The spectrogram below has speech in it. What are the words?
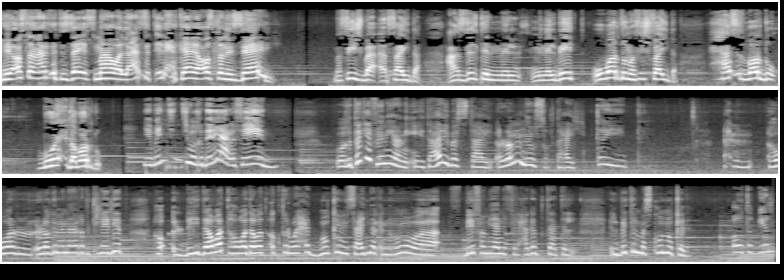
هي أصلا عرفت إزاي اسمها ولا عرفت إيه الحكاية أصلا إزاي؟ مفيش بقى فايدة. عزلت من, ال... من البيت وبرضه مفيش فايدة. حاسس برضه بوحدة برضه. يا بنتي انتي واخداني على فين؟ واخداكي فين يعني؟ إيه تعالي بس تعالي. قربنا نوصل تعالي. طيب. إحنا هو الراجل اللي أنا هاخدك ليه ديت هو دي دوت هو دوت أكتر واحد ممكن يساعدنا لأن هو بيفهم يعني في الحاجات بتاعت ال- البيت المسكون وكده. آه طب يلا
